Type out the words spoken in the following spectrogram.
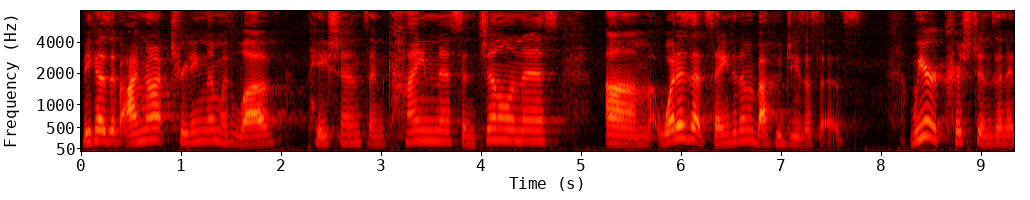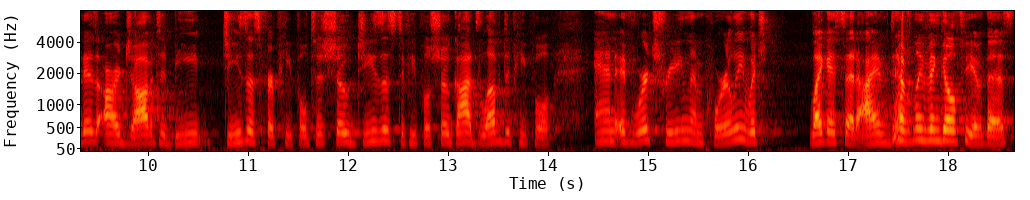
Because if I'm not treating them with love, patience, and kindness and gentleness, um, what is that saying to them about who Jesus is? We are Christians, and it is our job to be Jesus for people, to show Jesus to people, show God's love to people. And if we're treating them poorly, which, like I said, I've definitely been guilty of this,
